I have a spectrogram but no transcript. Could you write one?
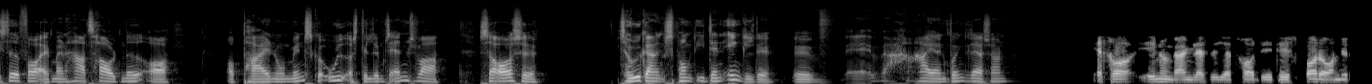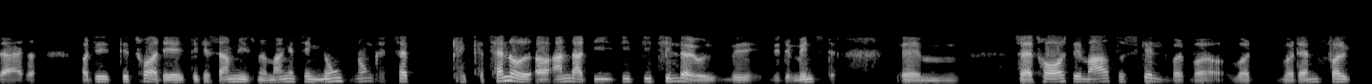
i stedet for at man har travlt med at, at pege nogle mennesker ud og stille dem til ansvar, så også tage udgangspunkt i den enkelte. Øh, har jeg en pointe der, Søren? Jeg tror endnu en gang, Lasse, jeg tror, det, det er spot on det der. Altså, og det, det tror jeg, det, det kan sammenlignes med mange ting. Nogle, nogle kan, tage, kan, kan tage noget, og andre, de, de, de tilter jo ved, ved det mindste. Øhm, så jeg tror også, det er meget forskelligt, hvor, hvor, hvor, hvordan folk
